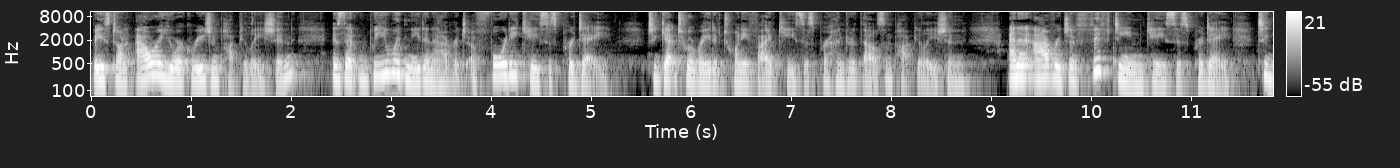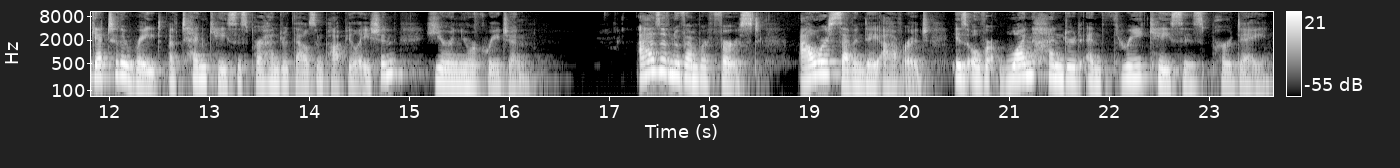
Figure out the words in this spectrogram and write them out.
based on our York region population, is that we would need an average of 40 cases per day to get to a rate of 25 cases per 100,000 population, and an average of 15 cases per day to get to the rate of 10 cases per 100,000 population here in York region. As of November 1st, our seven day average is over 103 cases per day.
